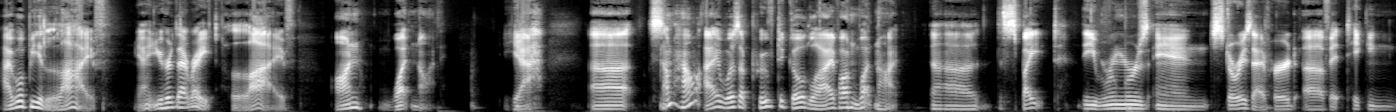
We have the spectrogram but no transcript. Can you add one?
I will be live. Yeah, you heard that right. Live on Whatnot. Yeah. Uh, somehow I was approved to go live on Whatnot. Uh, despite the rumors and stories that I've heard of it taking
